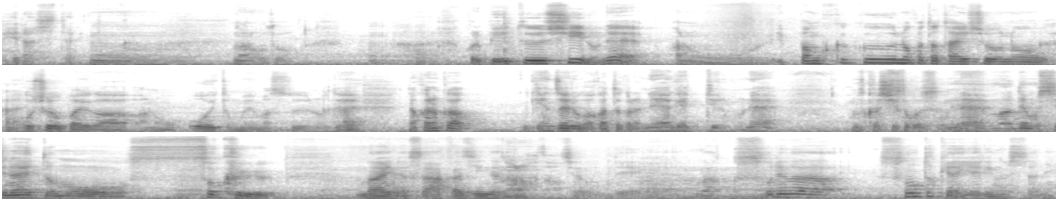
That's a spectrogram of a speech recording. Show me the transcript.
う減らしたりとか、うん。なるほど。はい。これ B2C のねあの一般顧客の方対象のはい。ご商売が、あの多いと思いますので、はい。なかなか原材料が上がったから値上げっていうのもね難しいところですよね。まあ、でもしないともう即マイナス赤字になっちゃうんで、まあ、それはその時はやりましたね。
